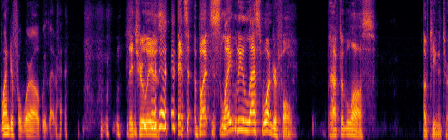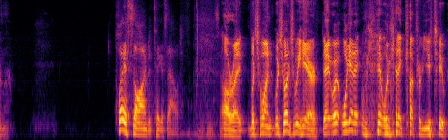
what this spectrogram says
wonderful world we live in. It truly is. It's but slightly less wonderful after the loss of Tina Turner. Play a song to take us out. All right, which one? Which one should we hear? Hey, We'll we'll get it. We'll get, we'll get it cut from YouTube.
